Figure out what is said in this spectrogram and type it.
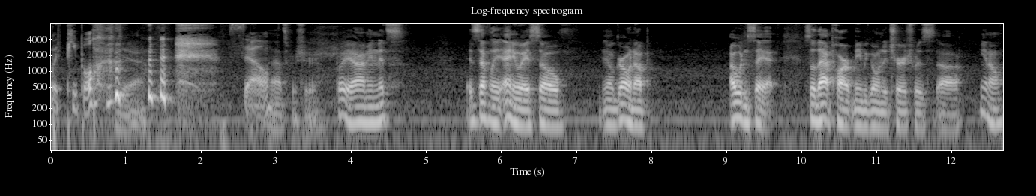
with people. Yeah, so that's for sure. But yeah, I mean, it's it's definitely anyway, so, you know, growing up I wouldn't say it. So that part maybe going to church was uh, you know,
